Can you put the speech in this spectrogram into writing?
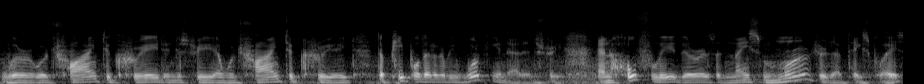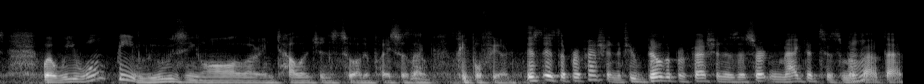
We're, we're trying to create industry and we're trying to create the people that are going to be working in that industry. And hopefully there is a nice merger that takes place where we won't be losing all our intelligence to other places like people feared. It's, it's a profession. If you build a profession, there's a certain magnetism Mm-hmm. about that.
